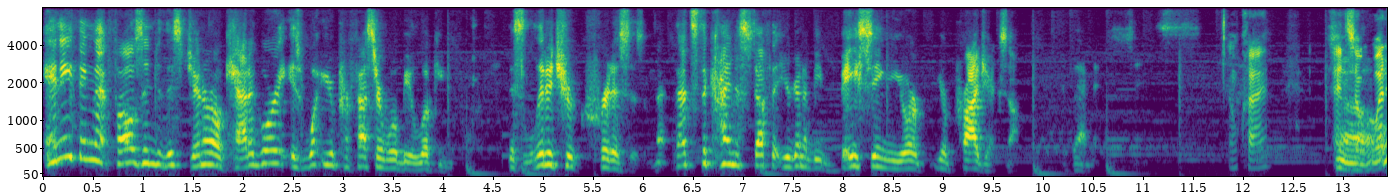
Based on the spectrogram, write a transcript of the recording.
anything that falls into this general category is what your professor will be looking for. This literature criticism. That, that's the kind of stuff that you're going to be basing your, your projects on, if that makes sense. Okay. And so, what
